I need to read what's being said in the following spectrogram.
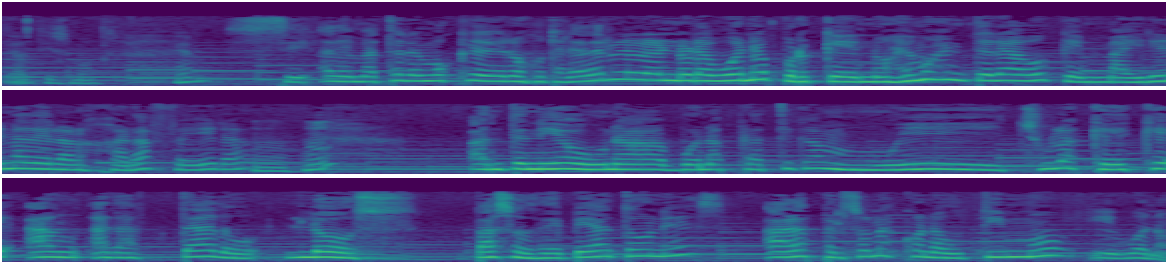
de autismo. ¿Eh? Sí, además tenemos que, nos gustaría darle la enhorabuena porque nos hemos enterado que en Mairena del Aljarafe era, Ujú. han tenido unas buenas prácticas muy chulas, que es que han adaptado los pasos de peatones a las personas con autismo y bueno,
